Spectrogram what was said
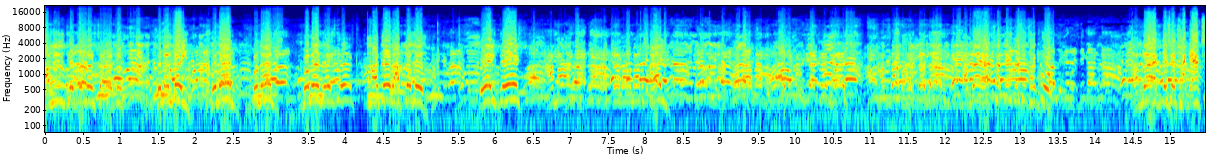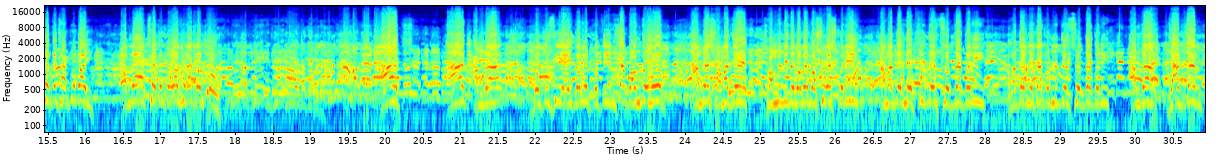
আমি যে দলের সমর্থক শোনেন ভাই শোনেন শোনেন শোনেন আমাদের আপনাদের এই দেশ, আমার আপনার আমার ভাই, আমার একসাথে দেশে থাকব। আমরা এক দেশে একসাথে থাকব ভাই। আমরা একসাথে চলাফেরা করব। আজ আজ আমরা বলতেছি, এই দলের প্রতিহিংসা বন্ধ হোক। আমরা সমাজে সম্মিলিতভাবে বসবাস করি, আমাদের নেতৃত্বের শ্রদ্ধা করি, আমাদের নেতা কর্মীদের শ্রদ্ধা করি। আমরা যার যার,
